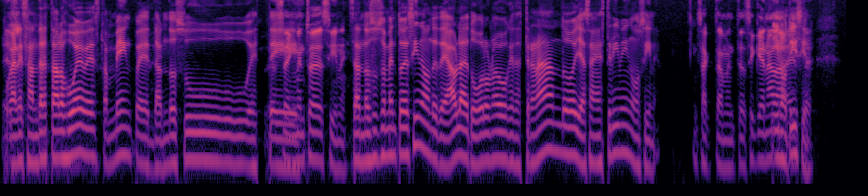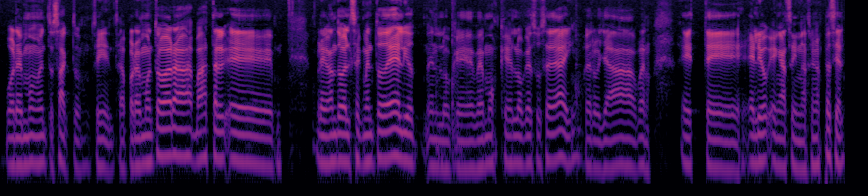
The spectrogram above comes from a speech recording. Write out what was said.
Porque Alessandra está los jueves también, pues dando su este segmento de cine. Dando su segmento de cine donde te habla de todo lo nuevo que está estrenando, ya sea en streaming o cine. Exactamente, así que nada. Y noticias. Este, por el momento, exacto. Sí, o sea, por el momento ahora vas a estar eh, bregando el segmento de Elliot en lo que vemos qué es lo que sucede ahí, pero ya, bueno, este Elliot en asignación especial.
